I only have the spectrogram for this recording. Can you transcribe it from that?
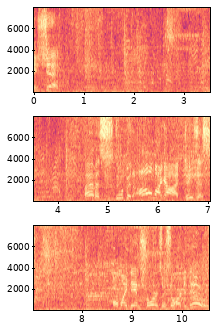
Holy shit! I have a stupid. Oh my god! Jesus! All my damn chores are so hard to do!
